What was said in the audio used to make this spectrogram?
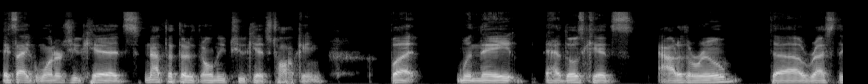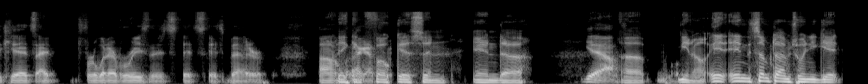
it's like one or two kids. Not that there's only two kids talking, but when they had those kids out of the room, the rest of the kids, I for whatever reason, it's it's it's better. Um, They can focus and and uh, Yeah, uh, you know, and, and sometimes when you get,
